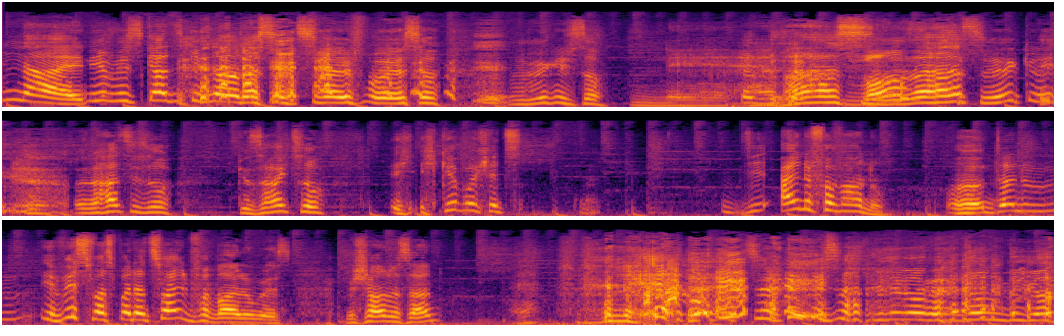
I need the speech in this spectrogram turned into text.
nein, ihr wisst ganz genau, dass es 12 Uhr ist. So, und wirklich so, nee, was? Was? Was? Wirklich? Und dann hat sie so gesagt, so, ich, ich gebe euch jetzt die eine Verwarnung. Und dann, ihr wisst, was bei der zweiten Verwarnung ist. Wir schauen uns an. Hä? So, so, Ich bin immer noch dumm, Digga.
